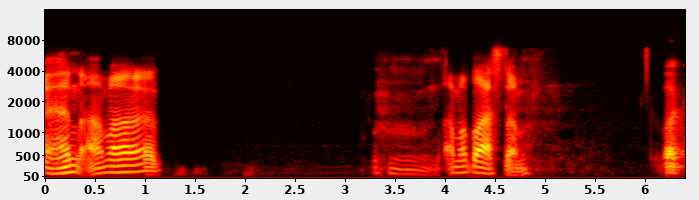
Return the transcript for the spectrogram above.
And I'm a. Hmm, I'm a blast them. Good luck.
